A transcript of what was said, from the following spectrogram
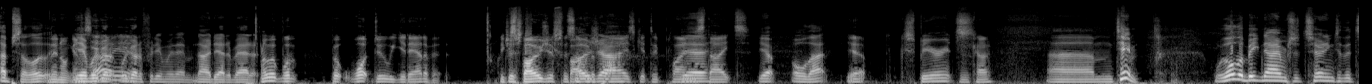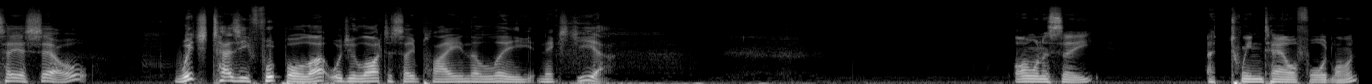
Absolutely. They're not gonna yeah, say, we've got "Oh, we yeah." got to fit in with them, no doubt about it. Oh, But, but- what do we get out of it? Just Exposure for some of the players, get to play in the states. Yep, all that Yep. experience. Okay. Um, Tim, with all the big names returning to the TSL, which Tassie footballer would you like to see play in the league next year? I want to see a twin tower forward line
